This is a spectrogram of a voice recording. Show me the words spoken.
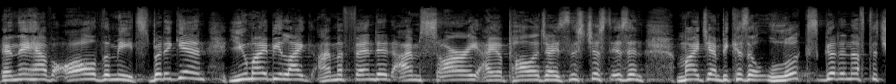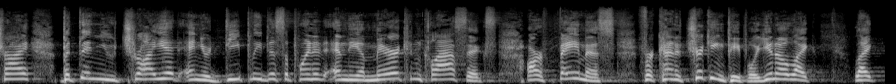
And they have all the meats. But again, you might be like, I'm offended. I'm sorry. I apologize. This just isn't my jam because it looks good enough to try. But then you try it and you're deeply disappointed. And the American classics are famous for kind of tricking people, you know, like, like,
